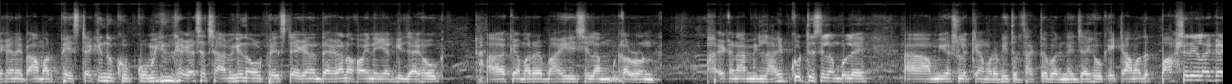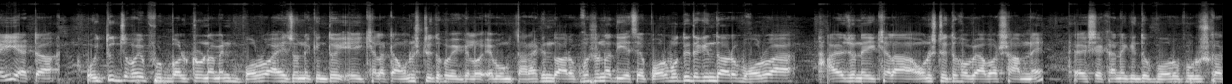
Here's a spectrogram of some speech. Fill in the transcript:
এখানে আমার ফেসটা কিন্তু খুব কমই দেখা যাচ্ছে, আমি কিন্তু আমার ফেসটা এখানে দেখানো হয় নাই আর কি, যাই হোক ক্যামেরার বাইরে ছিলাম কারণ এখানে আমি লাইভ করতেছিলাম বলে আমি আসলে ক্যামেরার ভিতর থাকতে পারি না যাই হোক, এটা আমাদের পাশের এলাকায় একটা ঐতিহ্যবাহী ফুটবল টুর্নামেন্ট বড় আয়োজনে কিন্তু এই খেলাটা অনুষ্ঠিত হয়ে গেল এবং তারা কিন্তু আরও ঘোষণা দিয়েছে, পরবর্তীতে কিন্তু আরও বড় আয়োজনে এই খেলা অনুষ্ঠিত হবে আবার সামনে। সেখানে কিন্তু বড় পুরস্কার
